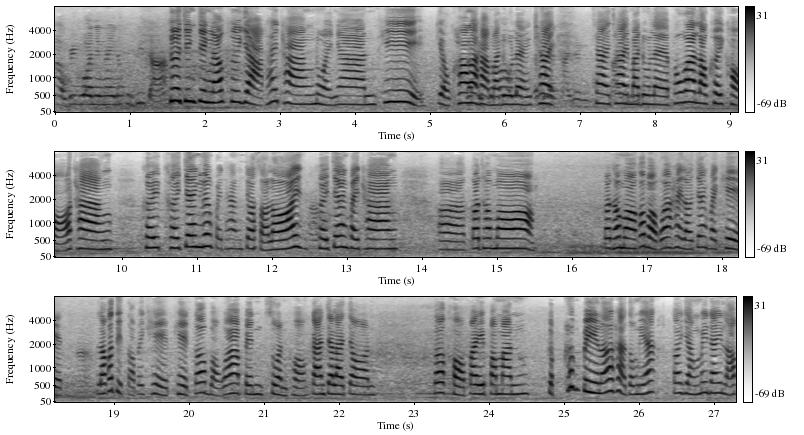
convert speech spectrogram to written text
อ้าววิงวอนยังไงนะคุณพี่จ๋า คือจริงๆแล้วคืออยากให้ทางหน่วยงานที่เกี่ยวข้องอะค่ะมาดูแลใช่สายหนึ่ง ใช่ใช่มาดูแล เพราะว่าเราเคยขอทาง เคยเคยแจ้งเรื่องไปทางจสร้อยเคยแจ้งไปทางเอ่อกทมกทมก็บอกว่าให้เราแจ้งไปเขตอ่าเราก็ติดต่อไปเขต เขตก็บอกว่าเป็นส่วนของการจราจร ก็ขอไปประมาณเกือบครึ่งปีแล้วค่ะ ตรงเนี้ยก็ยังไม่ได้รับ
